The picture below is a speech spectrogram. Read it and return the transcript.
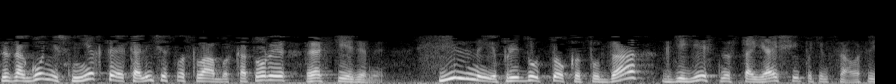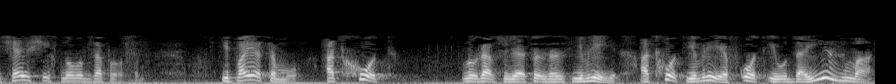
Ты загонишь некоторое количество слабых, которые растеряны. Сильные придут только туда, где есть настоящий потенциал, отвечающий их новым запросам. И поэтому отход, ну да, евреи, отход евреев от иудаизма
